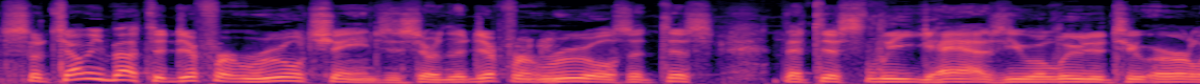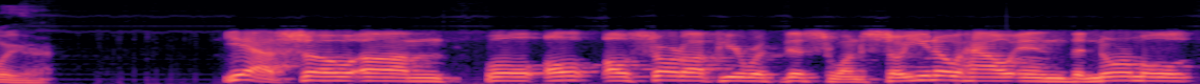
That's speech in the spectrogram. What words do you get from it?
So tell me about the different rule changes or the different rules that this that this league has. You alluded to earlier. Yeah, so um, well, I'll, I'll start off here with this one. So you know how in the normal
